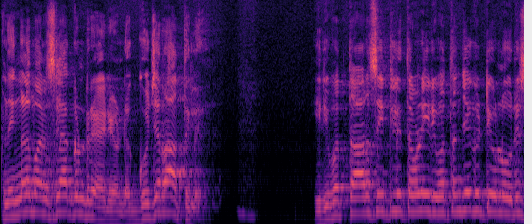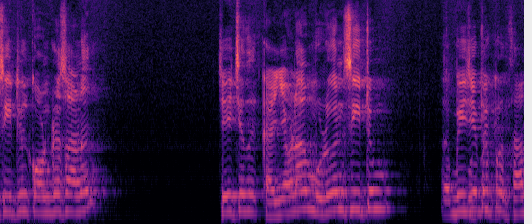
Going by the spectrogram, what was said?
നിങ്ങൾ മനസ്സിലാക്കേണ്ട ഒരു കാര്യമുണ്ട്. ഗുജറാത്തിൽ ഇരുപത്താറ് സീറ്റിൽ ഇത്തവണ ഇരുപത്തഞ്ചേ കിട്ടിയുള്ളൂ. ഒരു സീറ്റിൽ കോൺഗ്രസ് ആണ് ജയിച്ചത്. കഴിഞ്ഞ തവണ മുഴുവൻ സീറ്റും ബി ജെ പി സാർ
